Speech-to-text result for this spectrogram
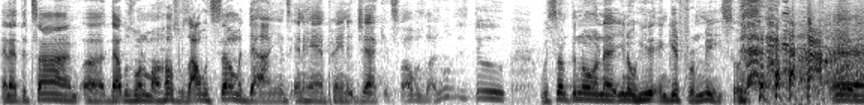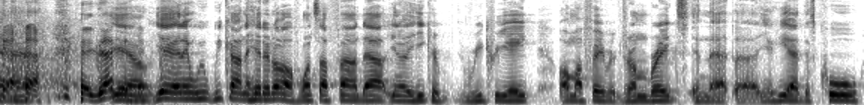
And at the time, uh, that was one of my hustles. I would sell medallions and hand painted jackets. So I was like, who's this dude with something on that you know he didn't get from me? So. and, exactly. you know, yeah, and then we, we kind of hit it off. Once I found out, you know, he could recreate all my favorite drum breaks, and that uh, you know he had this cool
